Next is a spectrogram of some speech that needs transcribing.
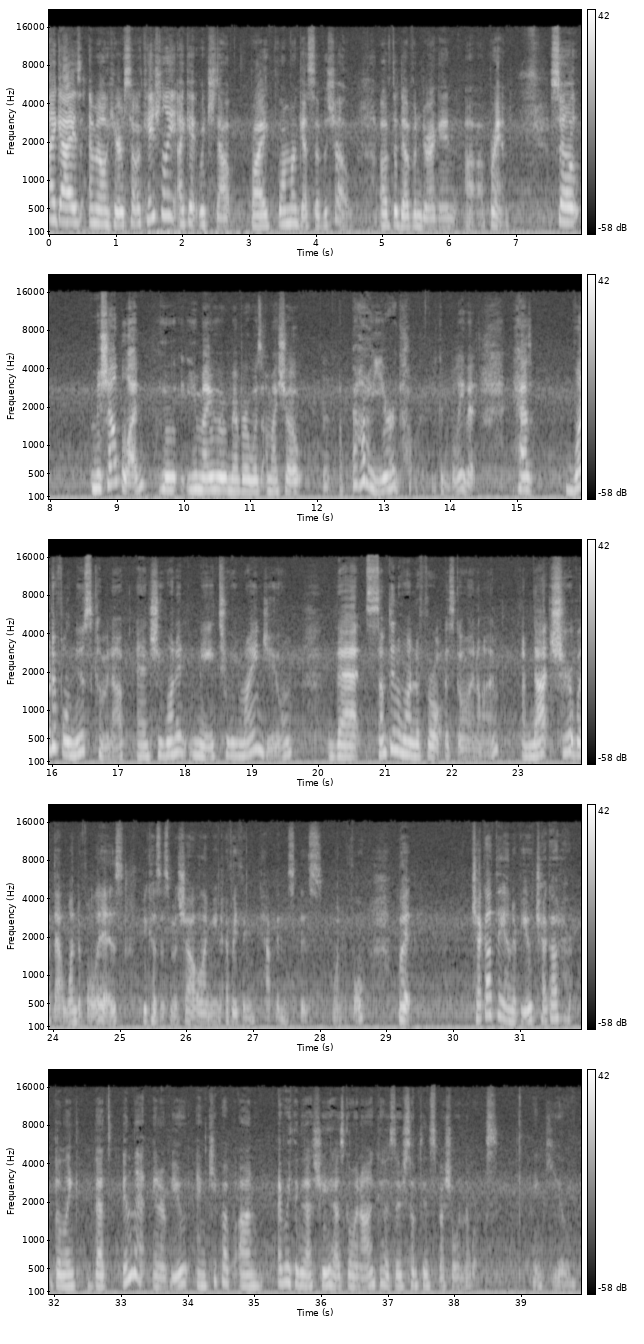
Hi guys, ML here. So occasionally I get reached out by former guests of the show, of the Dove and Dragon uh, brand. So Michelle Blood, who you may remember was on my show about a year ago, if you can believe it, has wonderful news coming up, and she wanted me to remind you that something wonderful is going on. I'm not sure what that wonderful is because it's Michelle. I mean, everything happens is wonderful. But check out the interview, check out her, the link that's in that interview, and keep up on everything that she has going on because there's something special in the works. Thank you.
